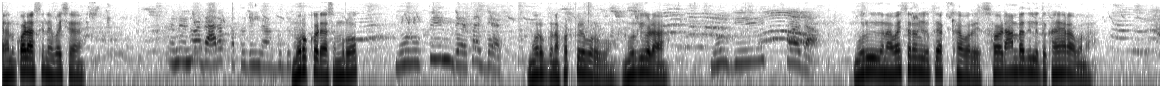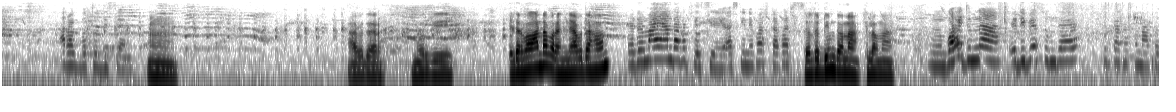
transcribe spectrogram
এখন কয়টা আছে না গুদু মোরগ কয়টা আছে? মোরগ? মোরগ গোনা ফট করে বড়বো মুরগি কয়টা? মুরগি গোনা পয়সা রাখলে তো এক খাবারে। ছয়টা আন্ডা দিলে তো খাই হারাবো না। হুম। আবেদার মুরগি। এটার মা আন্ডা পারেন আবেদা হন তাহলে তো ডিম দাও না খেলাম না। বহাই দিম না এটি বেসুম দে। কুরকা থাকো না তো।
